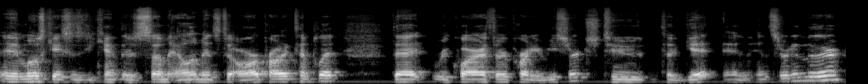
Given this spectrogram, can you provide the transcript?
in most cases you can't. There's some elements to our product template that require third party research to to get and insert into there.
